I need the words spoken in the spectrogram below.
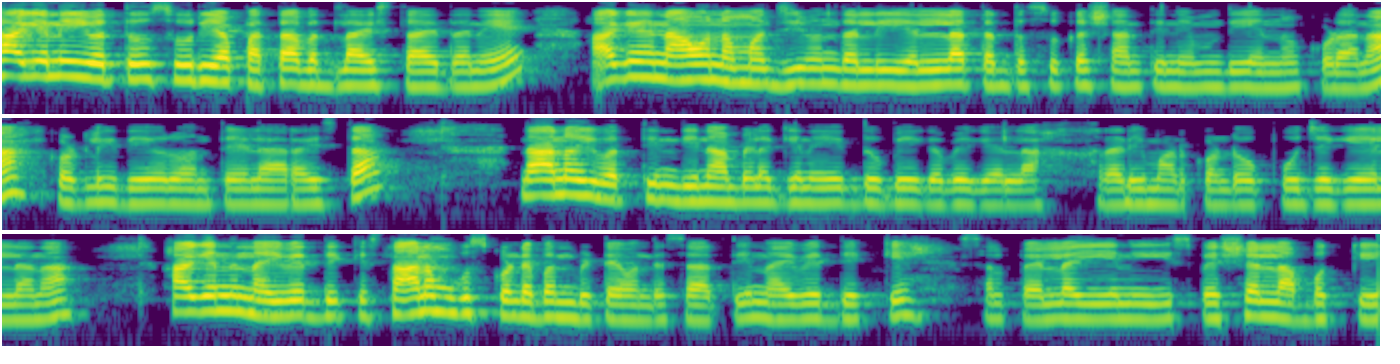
ಹಾಗೆಯೇ ಇವತ್ತು ಸೂರ್ಯ ಪಥ ಬದಲಾಯಿಸ್ತಾ ಇದ್ದಾನೆ. ಹಾಗೆಯೇ ನಾವು ನಮ್ಮ ಜೀವನದಲ್ಲಿ ಎಲ್ಲ ಥರದ ಸುಖ, ಶಾಂತಿ, ನೆಮ್ಮದಿಯನ್ನು ಕೊಡೋಣ ಕೊಡಲಿ ದೇವರು ಅಂತೇಳಿ ಹಾರೈಸ್ತಾ. ನಾನು ಇವತ್ತಿನ ದಿನ ಬೆಳಗ್ಗೆನೇ ಎದ್ದು ಬೇಗ ಬೇಗ ಎಲ್ಲ ರೆಡಿ ಮಾಡಿಕೊಂಡು ಪೂಜೆಗೆ ಎಲ್ಲನ ಹಾಗೆಯೇ ನೈವೇದ್ಯಕ್ಕೆ ಸ್ನಾನ ಮುಗಿಸ್ಕೊಂಡೆ ಬಂದುಬಿಟ್ಟೆ ಒಂದೇ ಸರ್ತಿ. ನೈವೇದ್ಯಕ್ಕೆ ಸ್ವಲ್ಪ ಎಲ್ಲ ಏನು ಈ ಸ್ಪೆಷಲ್ ಹಬ್ಬಕ್ಕೆ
